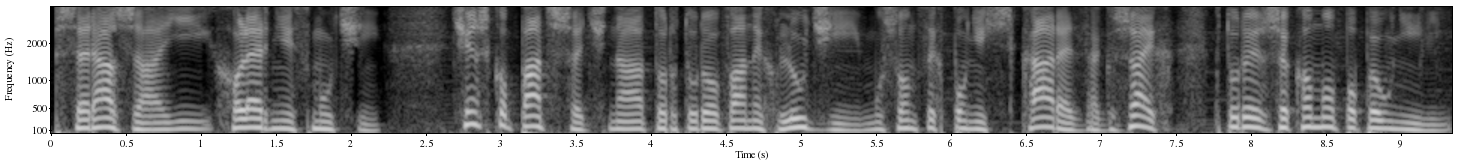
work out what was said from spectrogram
przeraża i cholernie smuci. Ciężko patrzeć na torturowanych ludzi, muszących ponieść karę za grzech, który rzekomo popełnili.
